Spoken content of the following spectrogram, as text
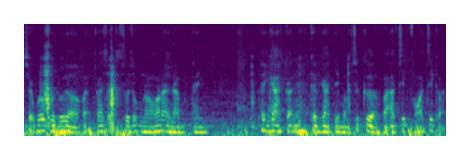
chiếc tôi là bạn ta sẽ sử dụng nó này làm thành thành gạt các bạn nhé. Cần gạt để mở trước cửa và attic phòng attic các bạn.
